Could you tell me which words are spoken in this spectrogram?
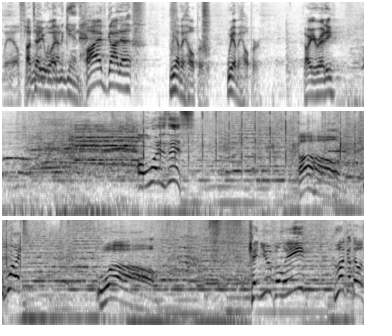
Well, if I'll tell wanna you go what. Down again. I've got a. We have a helper. We have a helper. Are you ready? Oh, What? whoa! Can you believe? Look at those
